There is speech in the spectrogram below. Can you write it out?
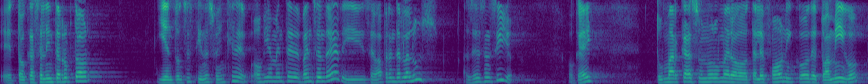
eh, tocas el interruptor y entonces tienes fe en que obviamente va a encender y se va a prender la luz. Así de sencillo. ¿Ok? Tú marcas un número telefónico de tu amigo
